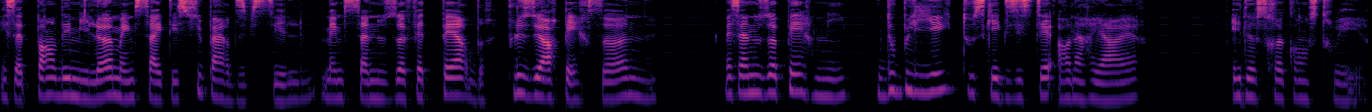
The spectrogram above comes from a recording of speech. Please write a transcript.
Et cette pandémie-là, même si ça a été super difficile, même si ça nous a fait perdre plusieurs personnes, mais ça nous a permis d'oublier tout ce qui existait en arrière et de se reconstruire,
